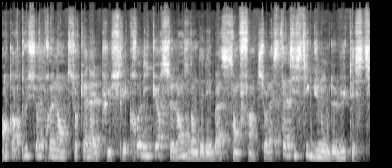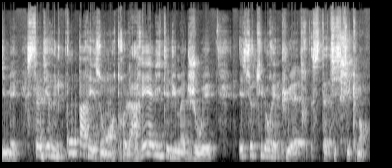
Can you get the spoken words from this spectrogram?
Encore plus surprenant, sur Canal+, les chroniqueurs se lancent dans des débats sans fin sur la statistique du nombre de buts estimés, c'est-à-dire une comparaison entre la réalité du match joué et ce qu'il aurait pu être statistiquement.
